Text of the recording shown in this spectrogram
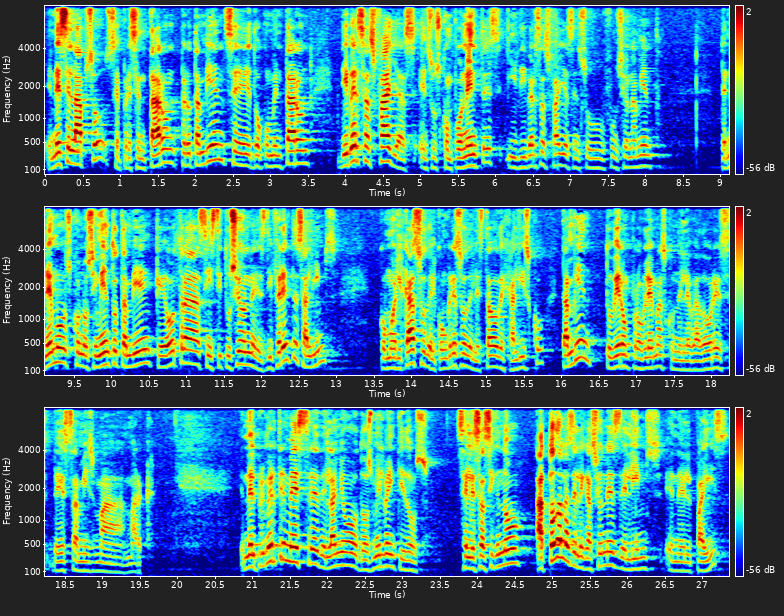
En ese lapso se presentaron, pero también se documentaron diversas fallas en sus componentes y diversas fallas en su funcionamiento. Tenemos conocimiento también que otras instituciones diferentes al IMSS como el caso del Congreso del Estado de Jalisco, también tuvieron problemas con elevadores de esa misma marca. En el primer trimestre del año 2022 se les asignó a todas las delegaciones del IMSS en el país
